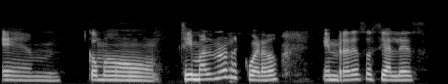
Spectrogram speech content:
Em, como, si mal no recuerdo, en redes sociales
